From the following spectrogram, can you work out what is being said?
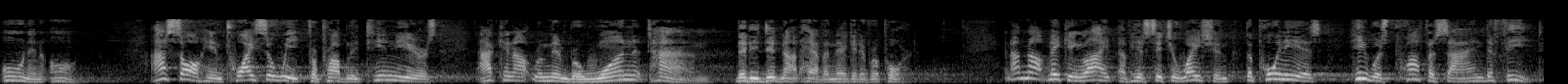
on and on. I saw him twice a week for probably 10 years. I cannot remember one time that he did not have a negative report. And I'm not making light of his situation. The point is, he was prophesying defeat.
